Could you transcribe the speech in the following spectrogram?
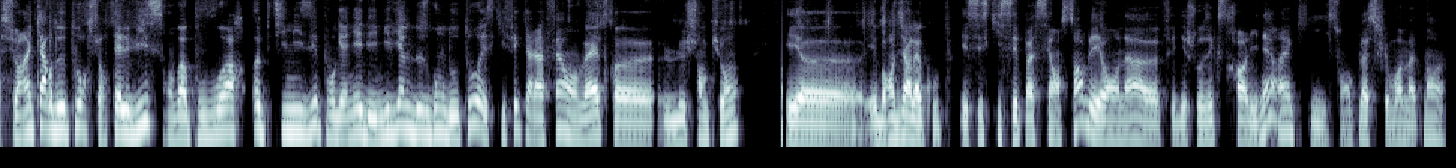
sur un quart de tour, sur tel vis, on va pouvoir optimiser pour gagner des millièmes de seconde au tour, et ce qui fait qu'à la fin, on va être euh, le champion euh, et, brandir la coupe. Et c'est ce qui s'est passé ensemble, et on a euh, fait des choses extraordinaires hein, qui sont en place chez moi maintenant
